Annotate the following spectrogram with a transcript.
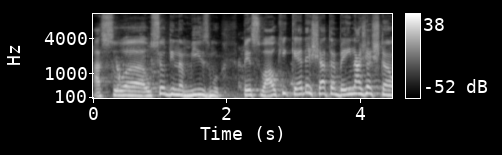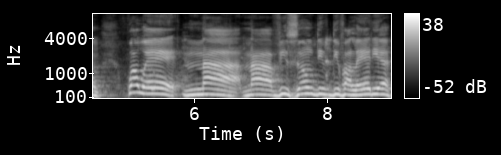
a sua, o seu dinamismo pessoal que quer deixar também na gestão. Qual é, na, na visão de, de Valéria,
